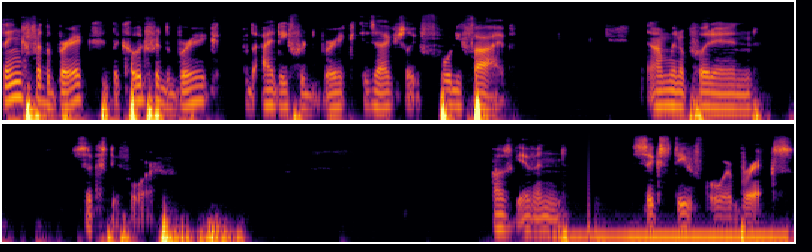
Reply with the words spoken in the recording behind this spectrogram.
thing for the brick, the code for the brick, the ID for the brick is actually 45. And I'm going to put in 64. I was given 64 bricks.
